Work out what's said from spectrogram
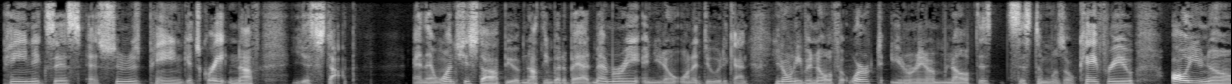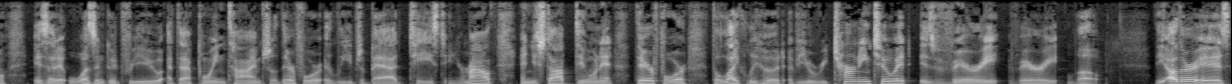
pain exists. As soon as pain gets great enough, you stop. And then once you stop, you have nothing but a bad memory and you don't want to do it again. You don't even know if it worked. You don't even know if the system was okay for you. All you know is that it wasn't good for you at that point in time. So therefore, it leaves a bad taste in your mouth and you stop doing it. Therefore, the likelihood of you returning to it is very, very low. The other is,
